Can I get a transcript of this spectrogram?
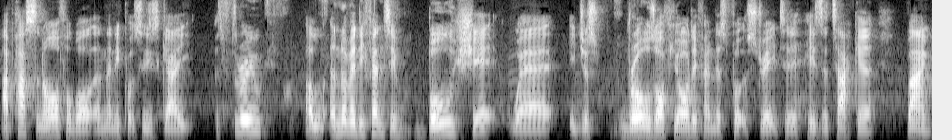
I passed an awful ball, and then he puts his guy through a, another defensive bullshit where it just rolls off your defender's foot straight to his attacker. Bang,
